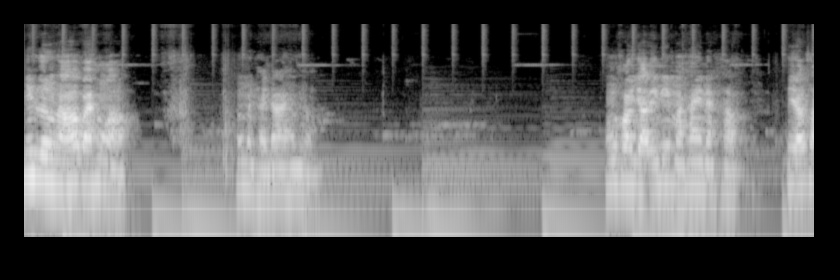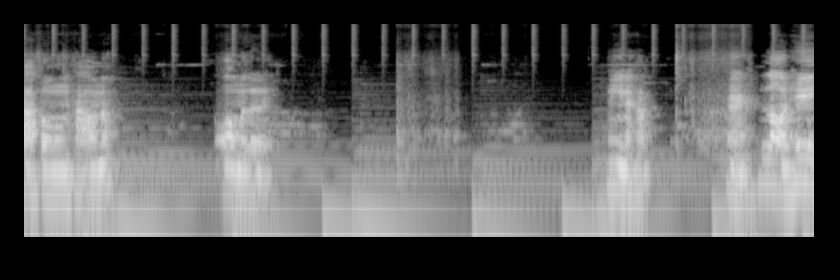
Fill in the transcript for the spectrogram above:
นี่คือรองเท้าเข้าไปของเราต้องมันใช้ได้ครับผมต้องเขายัดอ้นี่มาให้นะครับ ที่รักษาทรงรองเท้าเนาะออกมาเลย นี่นะครับ อ่าหล่อเท่จ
